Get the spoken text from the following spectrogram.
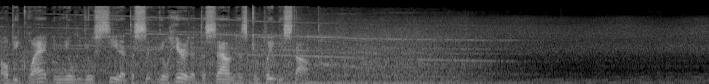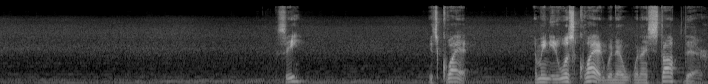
I'll be quiet, and you'll you'll see that the you'll hear that the sound has completely stopped. See? It's quiet. I mean, it was quiet when I when I stopped there.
